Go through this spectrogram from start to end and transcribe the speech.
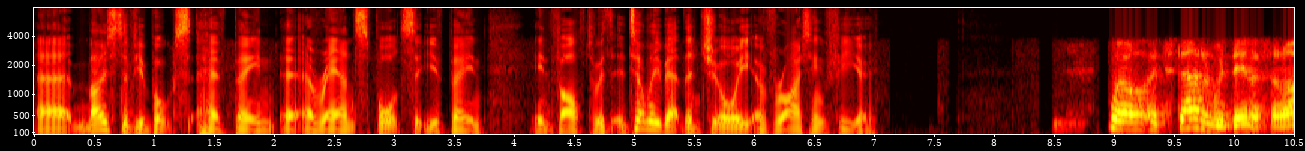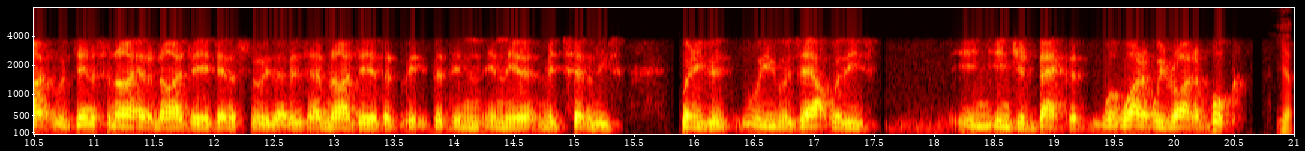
Uh, most of your books have been uh, around sports that you've been involved with. Tell me about the joy of writing for you. Well, it started with Dennis, and I, with Dennis and I had an idea. Dennis Lillee, that is, had an idea that we, that in in the mid seventies, when he was, he was out with his in, injured back, that well, why don't we write a book? Yep.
